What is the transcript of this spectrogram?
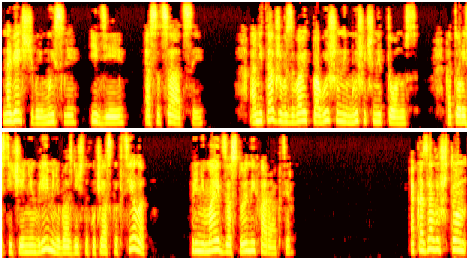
навязчивые мысли, идеи, ассоциации. Они также вызывают повышенный мышечный тонус, который с течением времени в различных участках тела принимает застойный характер. Оказалось, что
